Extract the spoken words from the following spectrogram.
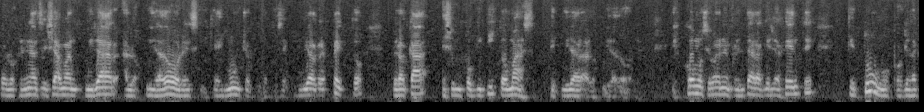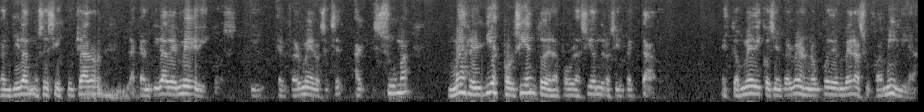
por lo general se llaman cuidar a los cuidadores y que hay mucho que se escribió al respecto, pero acá es un poquitito más de cuidar a los cuidadores. Es cómo se van a enfrentar a aquella gente que tuvo, porque la cantidad, no sé si escucharon, la cantidad de médicos y enfermeros, suma más del 10% de la población de los infectados. Estos médicos y enfermeros no pueden ver a su familia.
